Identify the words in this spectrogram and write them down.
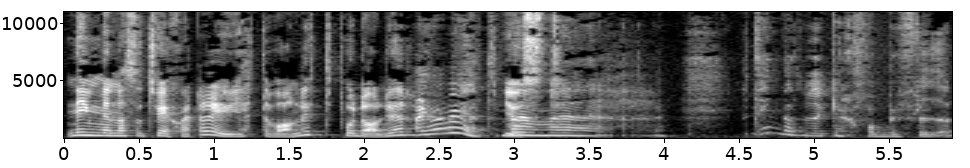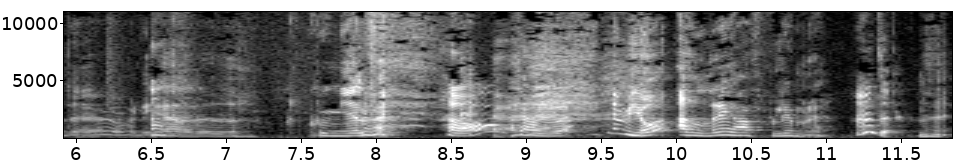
nej men alltså tvestjärtar är ju jättevanligt på dahlior. Ja jag vet Just. men eh, jag tänkte att vi kanske får befriade över det här i Kungälv. Ja, kanske. Nej men jag har aldrig haft problem med det. Har du inte? Nej.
